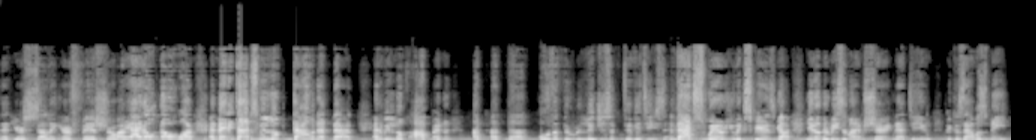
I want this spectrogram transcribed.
and you're selling your fish. Or, I mean, I don't know what. And many times we look down at that and we look up and at, at the oh that the religious activities that's where you experience god you know the reason why i'm sharing that to you because that was me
